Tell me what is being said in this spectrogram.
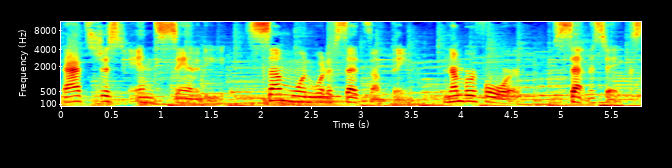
that's just insanity. Someone would have said something. Number 4 set mistakes.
